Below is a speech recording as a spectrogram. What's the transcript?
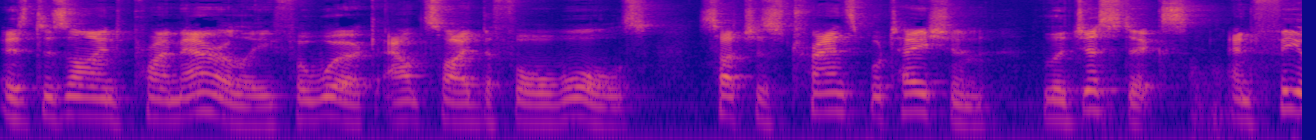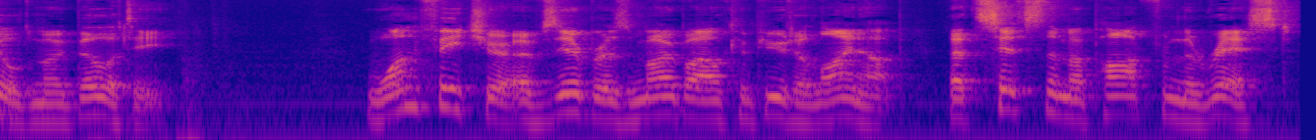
is designed primarily for work outside the four walls, such as transportation, logistics, and field mobility. One feature of Zebra's mobile computer lineup that sets them apart from the rest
